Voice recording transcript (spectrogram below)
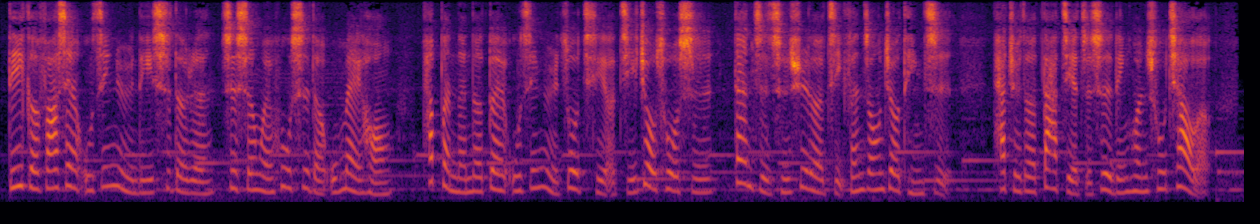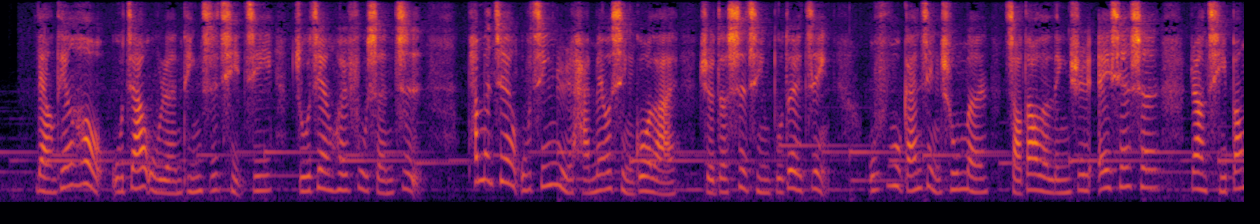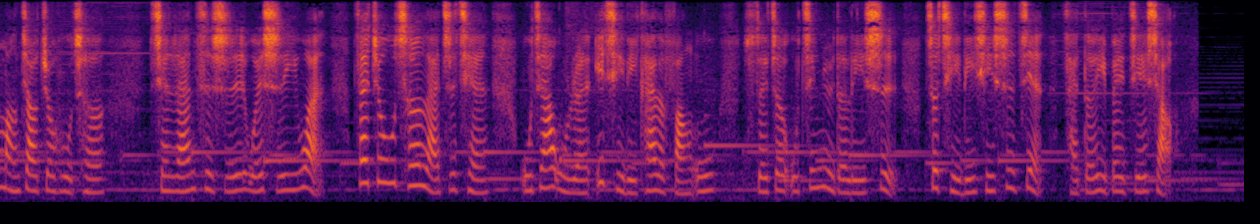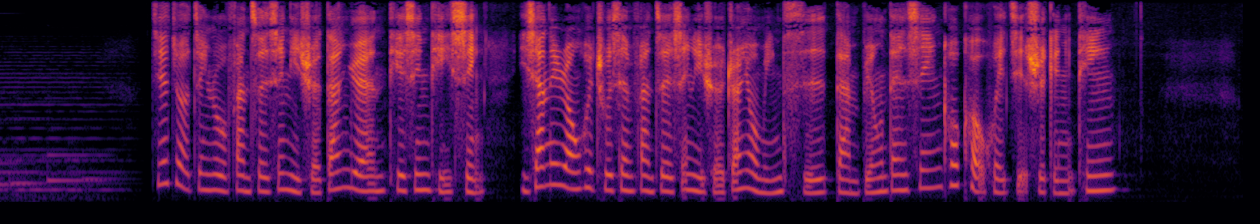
第一个发现吴金女离世的人是身为护士的吴美红，她本能地对吴金女做起了急救措施，但只持续了几分钟就停止。她觉得大姐只是灵魂出窍了。两天后，吴家五人停止起机，逐渐恢复神智。他们见吴金女还没有醒过来，觉得事情不对劲。吴父赶紧出门，找到了邻居 A 先生，让其帮忙叫救护车。显然，此时为时已晚。在救护车来之前，吴家五人一起离开了房屋。随着吴金女的离世，这起离奇事件才得以被揭晓。接着进入犯罪心理学单元，贴心提醒：以下内容会出现犯罪心理学专有名词，但不用担心，Coco 会解释给你听。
